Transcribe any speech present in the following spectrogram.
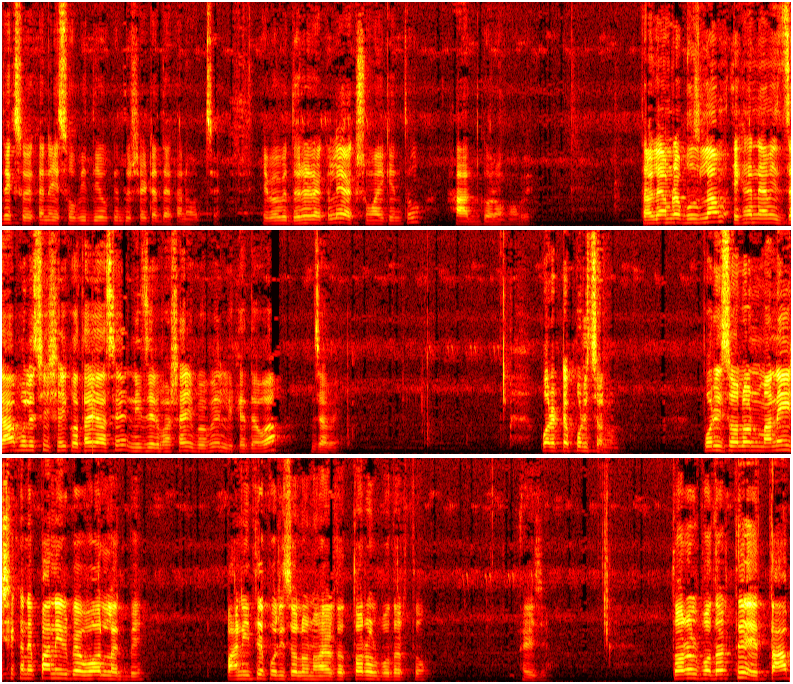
দেখছ, এখানে এই ছবি দিয়েও কিন্তু সেটা দেখানো হচ্ছে। এভাবে ধরে রাখলে এক সময় কিন্তু হাত গরম হবে। তাহলে আমরা বুঝলাম, এখানে আমি যা বলেছি সেই কথাই আছে, নিজের ভাষায় এভাবে লিখে দেওয়া যাবে। পরেরটা পরিচালন। পরিচালন মানেই সেখানে পানির ব্যবহার লাগবে। পানিতে পরিচালন হয় অর্থাৎ তরল পদার্থ। এই যে। তরল পদার্থে তাপ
